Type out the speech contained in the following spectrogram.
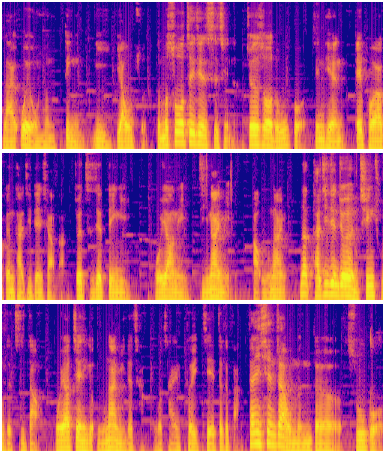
来为我们定义标准。怎么说这件事情呢？就是说，如果今天 Apple 要跟台积电下单，就直接定义我要你几纳米啊，五纳米，那台积电就会很清楚的知道。我要建一个五纳米的厂，我才可以接这个单。但是现在我们的蔬果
